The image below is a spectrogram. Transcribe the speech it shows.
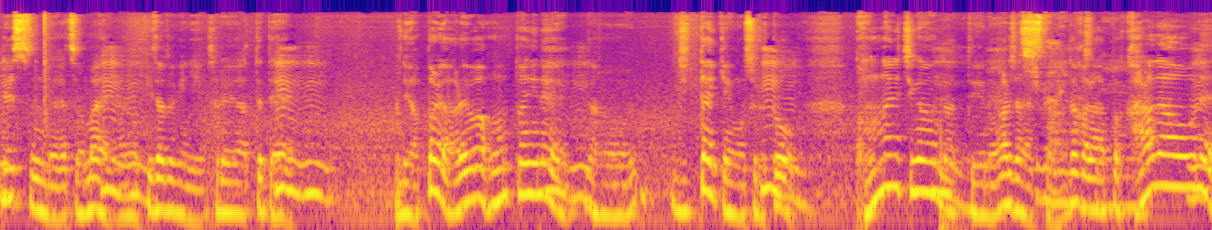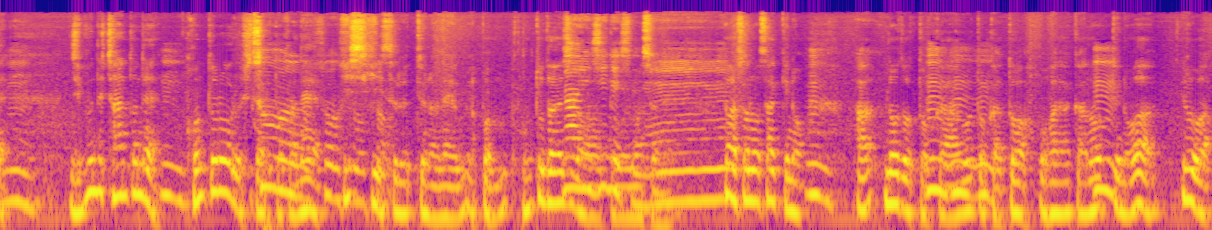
ん。レッスンのやつを前、うんうんあの聞いた時にそれやってて、うんうん。でやっぱりあれは本当にね、うんうん。あの実体験をすると、うんうん。こんなに違うんだっていうのがあるじゃないですか、うん違いますね。だからやっぱ体をね、うんうん自分でちゃんとね、うん。コントロールしたりとかね意識するっていうのはねやっぱ本当大事だなと大思いますよね。ね。だからそのさっきのうん。あ喉とか顎とかとお腹のっていうのは、要は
